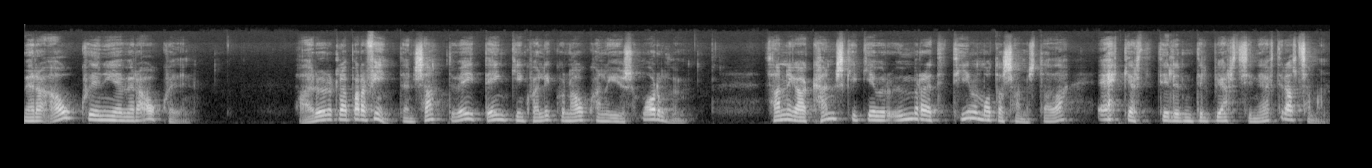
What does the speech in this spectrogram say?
vera ákveðin í að vera ákveðin. Það er öruglega bara fínt en samt veit engin hvað líkur nákvæmlega í þessum orðum. Þannig að kannski gefur umrætti tímamóta samstafa ekkert tilinn til bjart sinni eftir allt saman.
